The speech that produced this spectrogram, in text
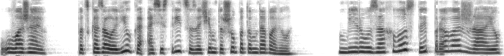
«Уважаю», — подсказала Вилка, а сестрица зачем-то шепотом добавила. «Беру за хвост и провожаю».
